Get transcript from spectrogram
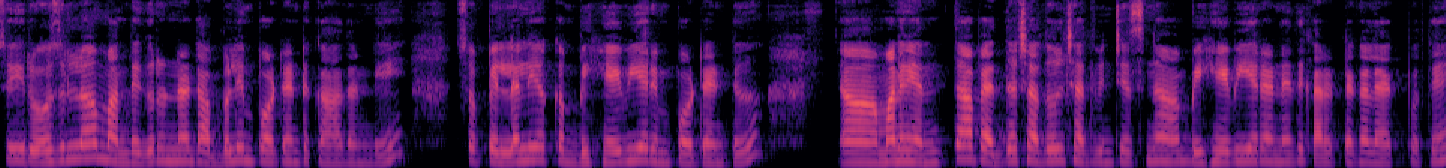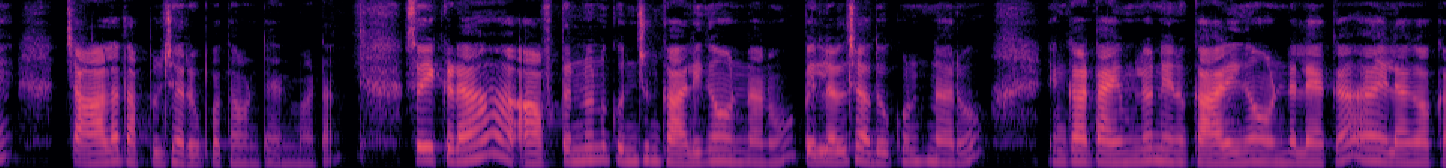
సో ఈ రోజుల్లో మన దగ్గర ఉన్న డబ్బులు ఇంపార్టెంట్ కాదండి. సో పిల్లల యొక్క బిహేవియర్ ఇంపార్టెంట్. మనం ఎంత పెద్ద చదువులు చదివించేసినా బిహేవియర్ అనేది కరెక్ట్గా లేకపోతే చాలా తప్పులు జరిగిపోతూ ఉంటాయి అన్నమాట సో ఇక్కడ ఆఫ్టర్నూన్ కొంచెం ఖాళీగా ఉన్నాను. పిల్లలు చదువుకుంటున్నారు. ఇంకా ఆ టైంలో నేను ఖాళీగా ఉండలేక ఇలాగ ఒక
